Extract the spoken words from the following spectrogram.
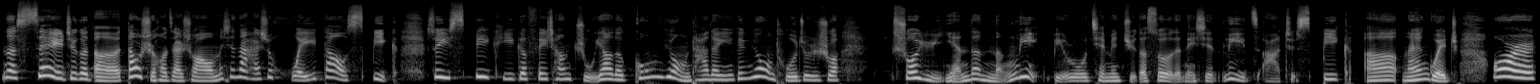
那 say 这个呃，到时候再说啊。我们现在还是回到 speak，所以 speak 一个非常主要的功用，它的一个用途就是说。 说语言的能力，比如前面举的所有的那些例子啊，to speak a language，or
